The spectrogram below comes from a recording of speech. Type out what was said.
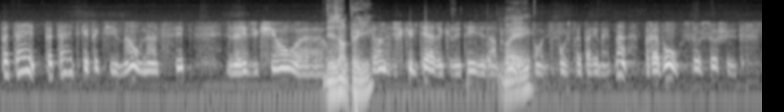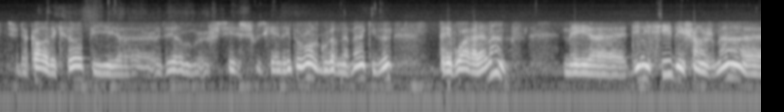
Peut-être, peut-être qu'effectivement, on anticipe une réduction euh, des employés. Une grande difficulté à recruter des employés. Il faut se préparer maintenant. Bravo, ça, ça, je, suis d'accord avec ça. Puis, euh, je je, je soutiendrai toujours le gouvernement qui veut prévoir à l'avance. Mais euh, d'initier des changements, euh,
